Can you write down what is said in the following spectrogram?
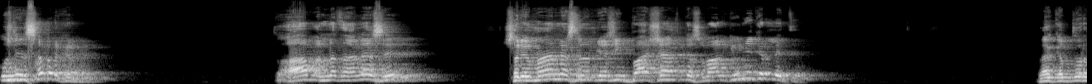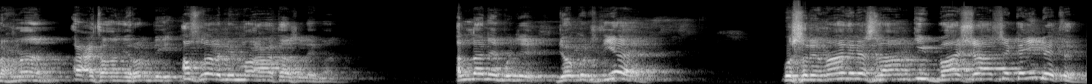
اس دن صبر کروں تو آپ اللہ تعالیٰ سے سلیمان علیہ السلام جیسی بادشاہ کا سوال کیوں نہیں کر لیتے؟ میں عبد الرحمان ربی، افضل مما آتا سلیمان۔ اللہ نے مجھے جو کچھ دیا ہے، وہ سلیمان علیہ السلام کی بادشاہ سے کہیں بہتر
